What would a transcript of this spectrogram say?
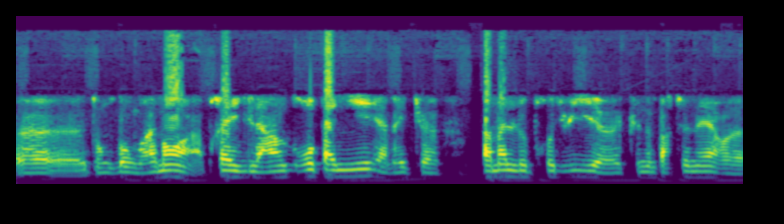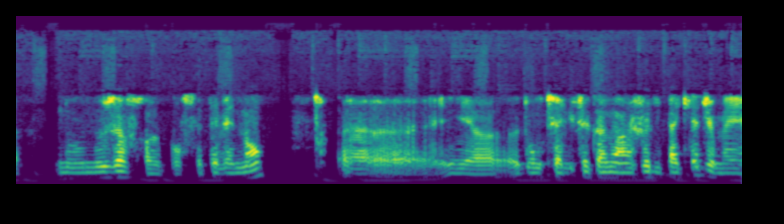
Euh, donc bon, vraiment, après, il a un gros panier avec euh, pas mal de produits euh, que nos partenaires nous, nous offrent pour cet événement. Et donc ça lui fait quand même un joli package, mais,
